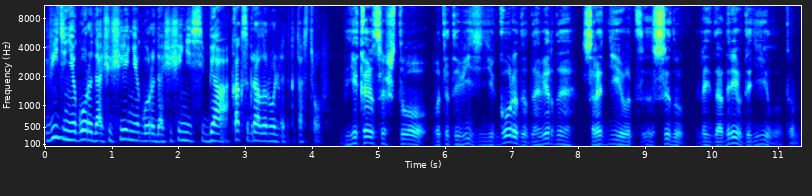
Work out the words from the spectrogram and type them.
видение города, ощущение города, ощущение себя, как сыграла роль эта катастрофа? Мне кажется, что вот это видение города, наверное, сродни вот сыну Леонида Андреева, Даниилу. Вот он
